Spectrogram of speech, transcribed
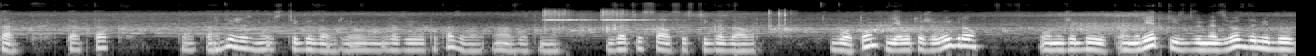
Так, так, так. Так, а где же мой стегозавр? Я разве его показывал? А, вот он. Затесался стегозавр. Вот он, я его тоже выиграл. Он уже был, он редкий, с двумя звездами был.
